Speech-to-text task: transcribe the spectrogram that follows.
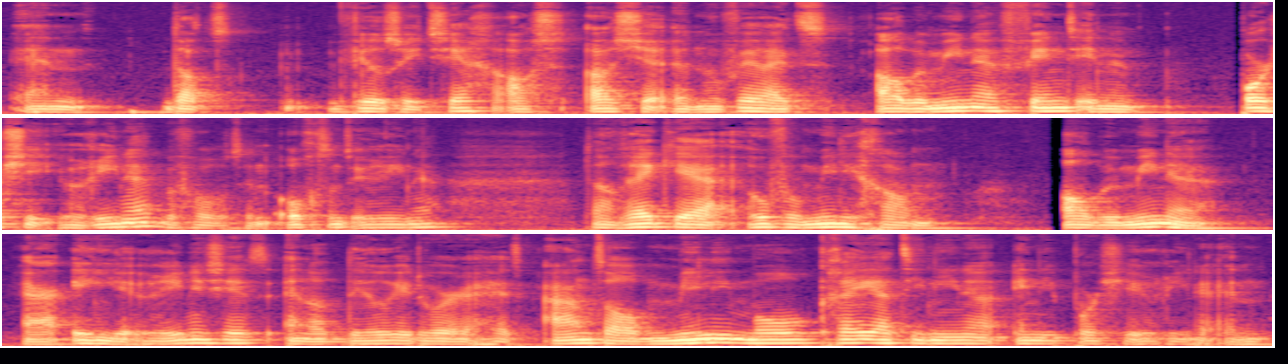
En dat wil zoiets zeggen als als je een hoeveelheid albumine vindt in een portie urine, bijvoorbeeld een ochtendurine, dan reken je hoeveel milligram albumine er in je urine zit en dat deel je door het aantal millimol creatinine in die portie urine. En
